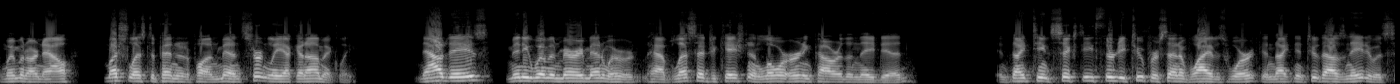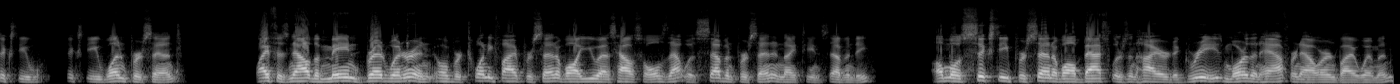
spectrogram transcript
women are now much less dependent upon men, certainly economically. Nowadays, many women marry men who have less education and lower earning power than they did. In 1960, 32% of wives worked. In, in 2008, it was 60, 61%. Wife is now the main breadwinner in over 25% of all U.S. households. That was 7% in 1970. Almost 60% of all bachelor's and higher degrees, more than half, are now earned by women.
